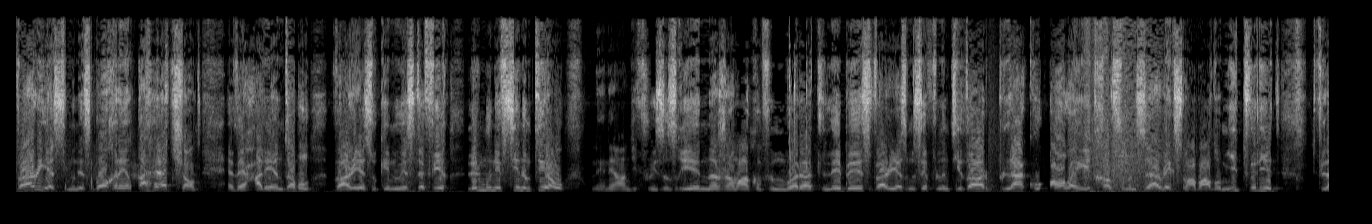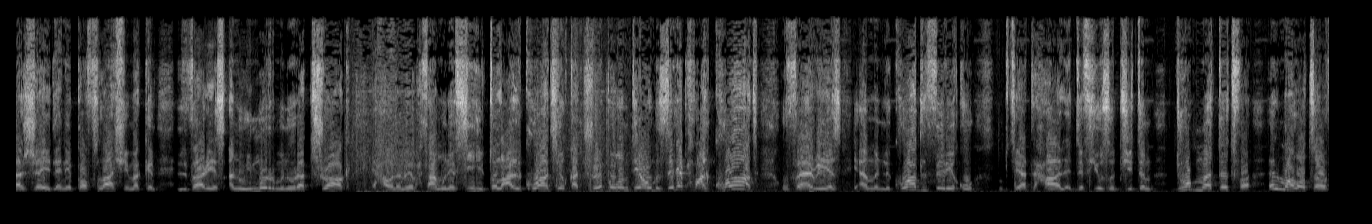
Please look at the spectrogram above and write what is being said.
فارياس مناسبه أخرى يلقى headshot هذا حاليا double فارياس وكانه يستفيق للمنافسين نتاعو هنا عندي freeze صغير. نرجع معكم في المباراه لابس فارياس مازال في الانتظار بلاك واولي يتخلصوا من زاريكس مع بعضهم. يد في اليد فلاش جيد لهنا فلاش يمكن الفاريوس أنه يمر من وراء truck يحاول انه يبحث عن منافسيه يطلع على ال quad يلقى triple نتاعو مازال يبحث عن ال quad وفاريوس يأمن ال quad لفريقه. بطبيعه الحال ال defusal باش يتم دوب ما تطفى المولوتوف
